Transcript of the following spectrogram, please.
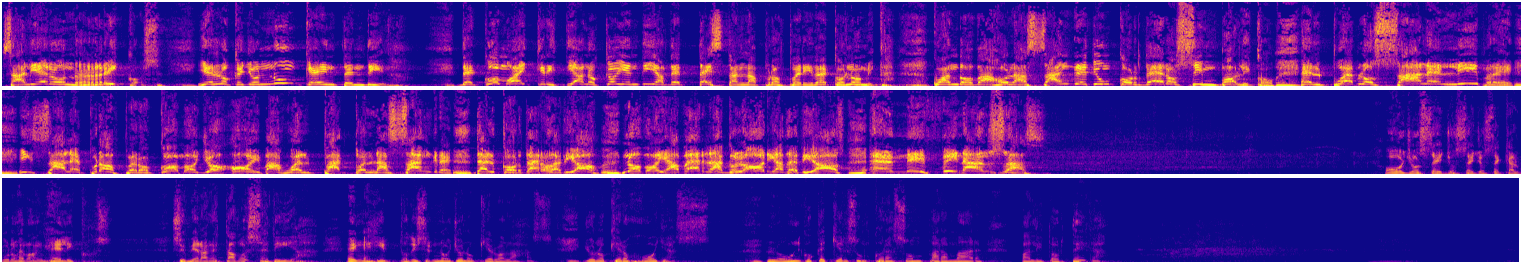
Salieron ricos. Y es lo que yo nunca he entendido de cómo hay cristianos que hoy en día detestan la prosperidad económica. Cuando bajo la sangre de un cordero simbólico el pueblo sale libre y sale próspero, como yo hoy bajo el pacto en la sangre del cordero de Dios no voy a ver la gloria de Dios en mis finanzas. Oh, yo sé, yo sé, yo sé que algunos evangélicos si hubieran estado ese día en Egipto, dicen, no, yo no quiero alhajas, yo no quiero joyas. Lo único que quiero es un corazón para amar. Palito Ortega.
